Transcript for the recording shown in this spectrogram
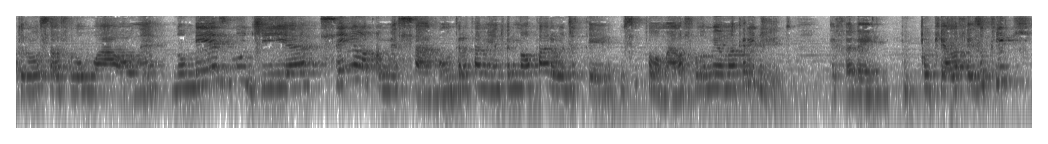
trouxe, ela falou, uau, né? No mesmo dia, sem ela começar com o tratamento, o animal parou de ter o sintoma. Ela falou, meu, eu não acredito. Eu falei, porque ela fez o clique,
